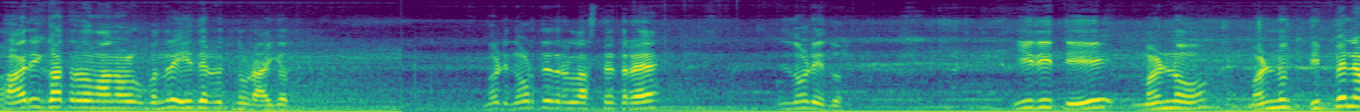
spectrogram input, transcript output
ಭಾರಿ ಗಾತ್ರದ ಮಾನವಳಿಗೆ ಬಂದರೆ ಇದೇ ರೀತಿ ನೋಡಿ ಆಗ್ಯೋದು ನೋಡಿ, ನೋಡ್ತಿದ್ರಲ್ಲ ಸ್ನೇಹಿತರೆ, ಇಲ್ಲಿ ನೋಡಿ ಇದು. ಈ ರೀತಿ ಮಣ್ಣು ಮಣ್ಣು ದಿಬ್ಬೆನೇ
